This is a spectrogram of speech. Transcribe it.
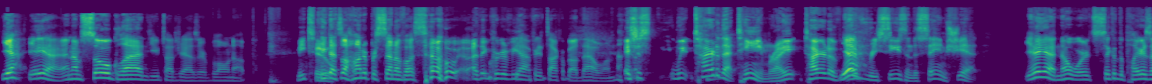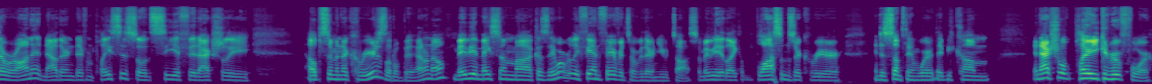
Yeah, yeah, yeah. And I'm so glad Utah Jazz are blown up. Me too. I think that's 100% of us. So I think we're going to be happy to talk about that one. it's just, we tired of that team, right? Tired of yeah. every season the same shit. Yeah, yeah. No, we're sick of the players that were on it. Now they're in different places. So let's see if it actually helps them in their careers a little bit. I don't know. Maybe it makes them because uh, they weren't really fan favorites over there in Utah. So maybe it like blossoms their career into something where they become an actual player you can root for.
